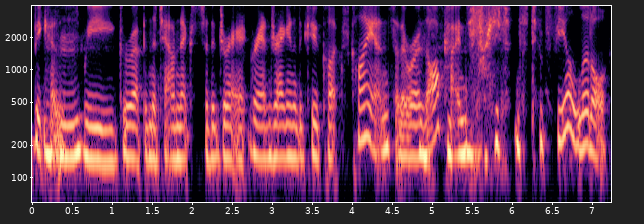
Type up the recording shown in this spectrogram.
because mm-hmm. we grew up in the town next to the dra- Grand Dragon of the Ku Klux Klan. So there was all kinds of reasons to feel a little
